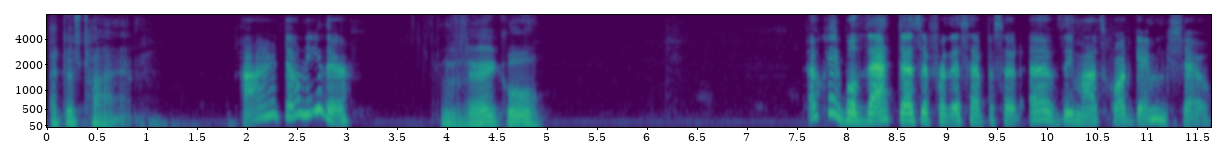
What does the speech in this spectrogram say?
at this time. I don't either. Very cool. Okay, well, that does it for this episode of the Mod Squad Gaming Show.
